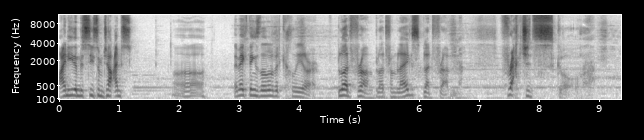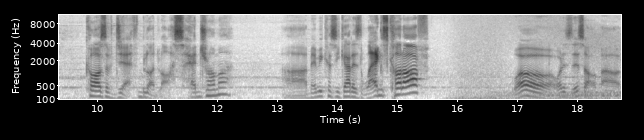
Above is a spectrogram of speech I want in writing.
I need them to see sometimes. Uh, they make things a little bit clearer. Blood from, blood from legs, blood from. Fractured skull. Cause of death, blood loss. Head trauma? Uh, maybe because he got his legs cut off? Whoa, what is this all about?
